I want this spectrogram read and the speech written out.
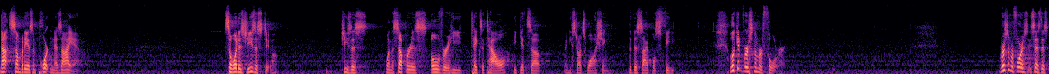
not somebody as important as I am. So, what does Jesus do? Jesus, when the supper is over, he takes a towel, he gets up, and he starts washing the disciples' feet. Look at verse number four. Verse number four says this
